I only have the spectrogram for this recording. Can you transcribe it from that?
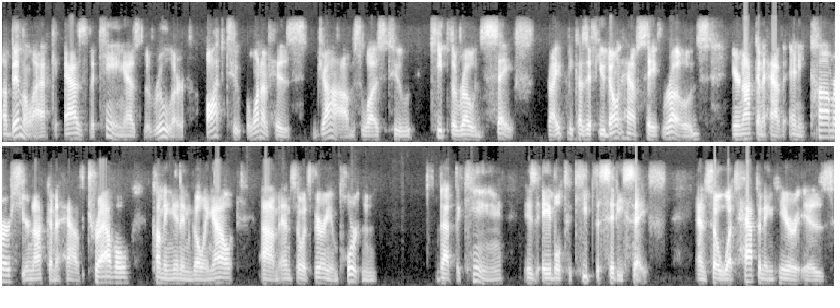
Abimelech, as the king, as the ruler, ought to one of his jobs was to keep the roads safe right? Because if you don't have safe roads, you're not going to have any commerce, you're not going to have travel coming in and going out. Um, and so it's very important that the king is able to keep the city safe. And so what's happening here is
